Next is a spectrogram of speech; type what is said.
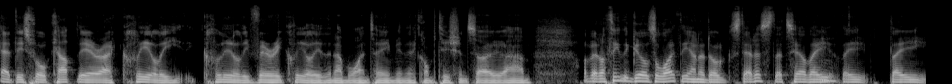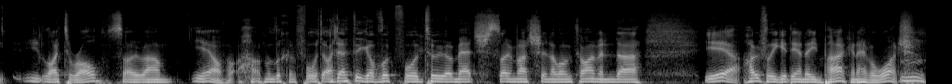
at this World Cup, they are clearly, clearly, very clearly the number one team in the competition. So, um, but I think the girls are like the underdog status. That's how they mm. they they like to roll. So, um, yeah, I'm, looking forward. To, I don't think I've looked forward to a match so much in a long time, and uh, yeah, hopefully get down to Eden Park and have a watch. Mm.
